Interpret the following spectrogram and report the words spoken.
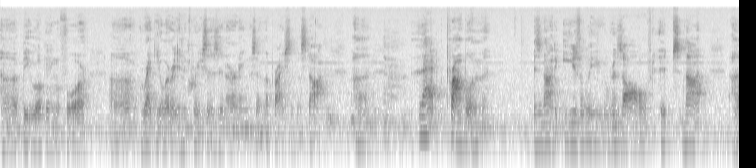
uh, be looking for uh, regular increases in earnings and the price of the stock. Uh, that problem is not easily resolved. It's not, uh,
